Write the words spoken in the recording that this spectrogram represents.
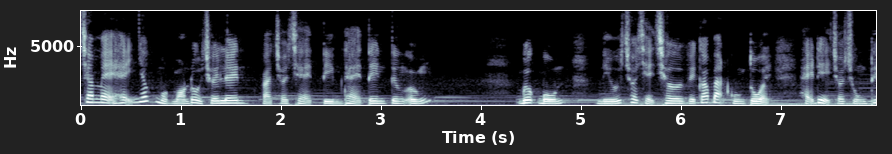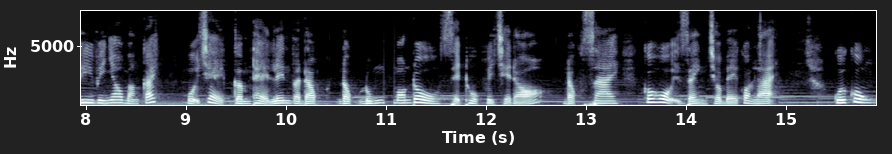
cha mẹ hãy nhấc một món đồ chơi lên và cho trẻ tìm thẻ tên tương ứng. Bước 4, nếu cho trẻ chơi với các bạn cùng tuổi, hãy để cho chúng thi với nhau bằng cách mỗi trẻ cầm thẻ lên và đọc, đọc đúng món đồ sẽ thuộc về trẻ đó, đọc sai, cơ hội dành cho bé còn lại. Cuối cùng,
